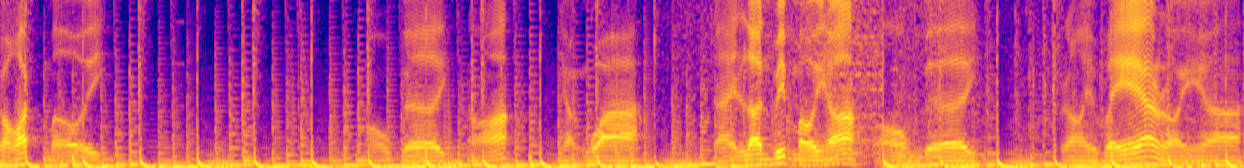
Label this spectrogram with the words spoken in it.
Gót 10 ok đó. Nhận quà. Đây lên vip 10 hả? Ok. Rồi vé rồi uh,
